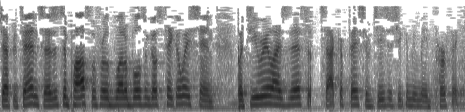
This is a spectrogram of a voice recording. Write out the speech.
chapter 10 says it's impossible for the blood of bulls and goats to take away sin. But do you realize this? The sacrifice of Jesus, you can be made perfect.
